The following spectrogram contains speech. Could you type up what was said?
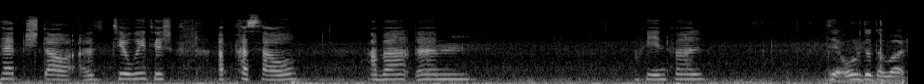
Hep. Also theoretisch ab Passau. Aber ähm, auf jeden Fall de orada da var.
